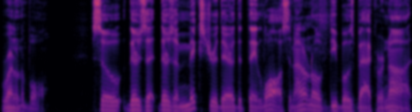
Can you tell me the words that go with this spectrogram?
running the ball. So there's a there's a mixture there that they lost, and I don't know if Deebo's back or not,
